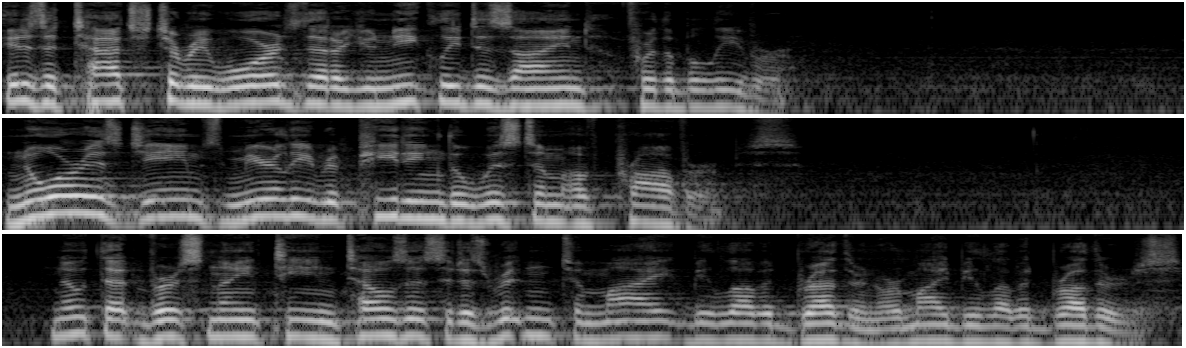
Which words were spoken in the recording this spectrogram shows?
It is attached to rewards that are uniquely designed for the believer. Nor is James merely repeating the wisdom of Proverbs. Note that verse 19 tells us it is written to my beloved brethren or my beloved brothers.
